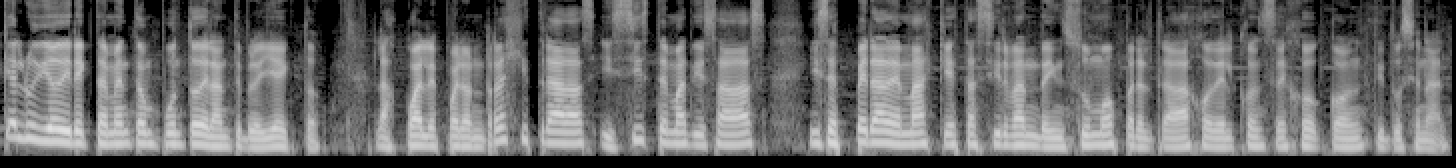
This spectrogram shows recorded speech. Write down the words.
que aludió directamente a un punto del anteproyecto, las cuales fueron registradas y sistematizadas y se espera además que estas sirvan de insumos para el trabajo del Consejo Constitucional.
